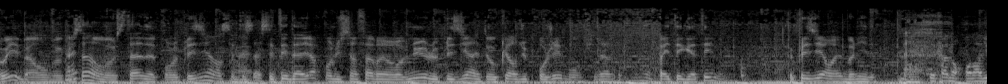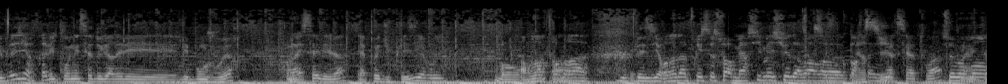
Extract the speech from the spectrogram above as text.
Oui, bah on veut que ça. On va au stade pour le plaisir. Hein, c'était ça. C'était d'ailleurs quand Lucien Favre est revenu, le plaisir était au cœur du projet. Bon, au final, on n'a pas été gâté, mais. Le plaisir, ouais, bonne idée. Stéphane, on reprendra du plaisir très vite. Et qu'on essaie de garder les, bons joueurs. On essaie déjà. Et après du plaisir, oui. Bon, on en prendra du plaisir. On en a pris ce soir. Merci messieurs d'avoir euh, partagé merci. à toi ce moment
